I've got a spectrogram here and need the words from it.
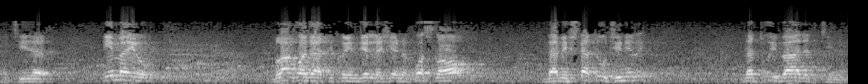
znači da imaju blagodati koji im djelje ženu poslao da bi šta tu učinili? Da tu ibadet činili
